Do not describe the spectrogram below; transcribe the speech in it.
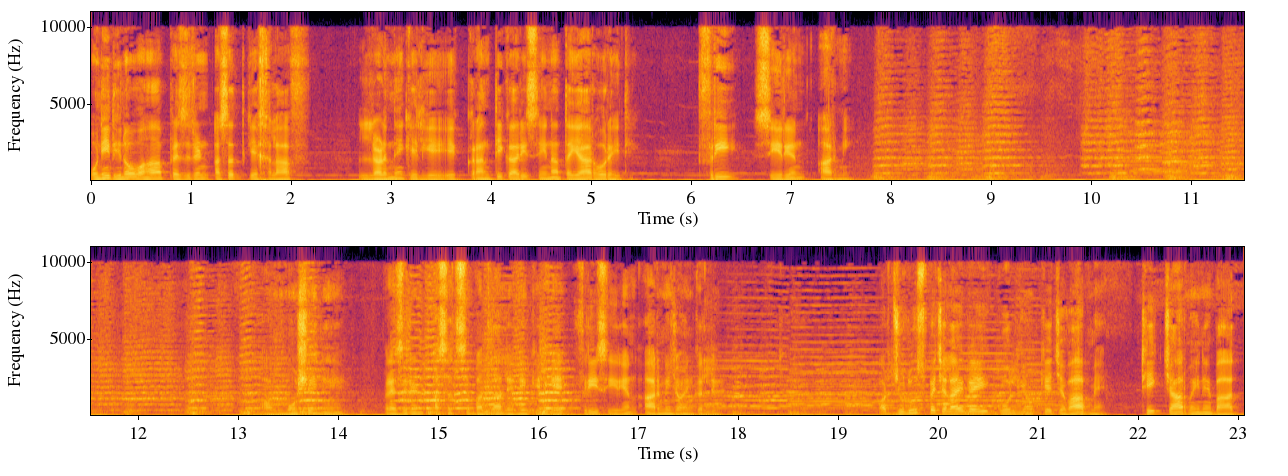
उन्हीं दिनों वहाँ प्रेसिडेंट असद के खिलाफ लड़ने के लिए एक क्रांतिकारी सेना तैयार हो रही थी, फ्री सीरियन आर्मी। मोशे ने प्रेसिडेंट असद से बदला लेने के लिए फ्री सीरियन आर्मी ज्वाइन कर ली। और जुलूस पे चलाई गई गोलियों के जवाब में, ठीक चार महीने बाद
